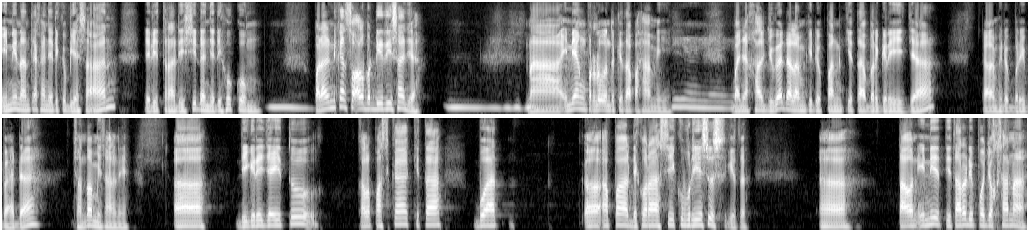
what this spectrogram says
ini nanti akan jadi kebiasaan, jadi tradisi dan jadi hukum. Hmm. Padahal ini kan soal berdiri saja. Hmm. Nah, ini yang perlu untuk kita pahami. Iya iya iya. Banyak hal juga dalam kehidupan kita bergereja, dalam hidup beribadah. Contoh misalnya, eh di gereja itu kalau pasca kita buat eh, apa dekorasi kubur Yesus gitu. Eh tahun ini ditaruh di pojok sana,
